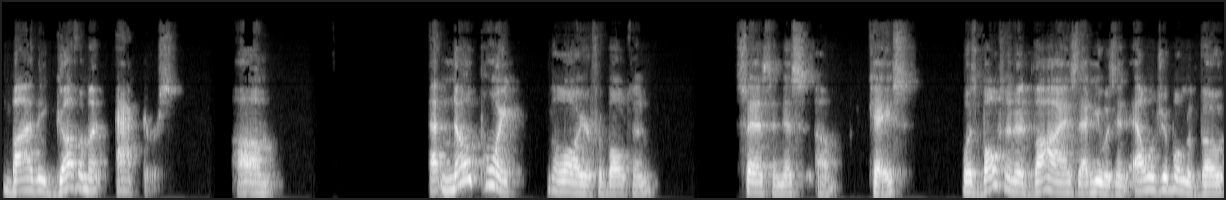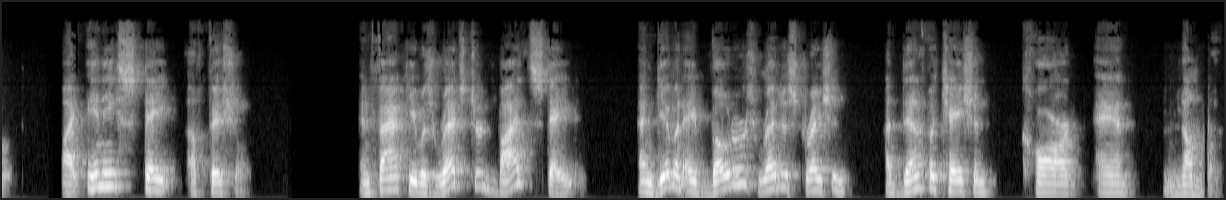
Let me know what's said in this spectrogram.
by the government actors. Um, at no point, the lawyer for Bolton says in this uh, case, was Bolton advised that he was ineligible to vote by any state official. In fact, he was registered by the state and given a voter's registration identification card and number.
